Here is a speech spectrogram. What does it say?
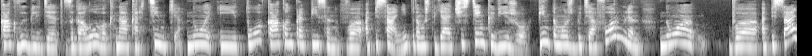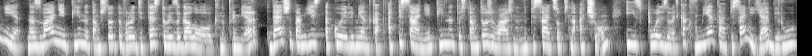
как выглядит заголовок на картинке, но и то, как он прописан в описании, потому что я частенько вижу, пин-то может быть и оформлен, но в описании название пина там что-то вроде тестовый заголовок, например. Дальше там есть такой элемент, как описание пина, то есть там тоже важно написать, собственно, о чем и использовать. Как в мета-описании я беру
